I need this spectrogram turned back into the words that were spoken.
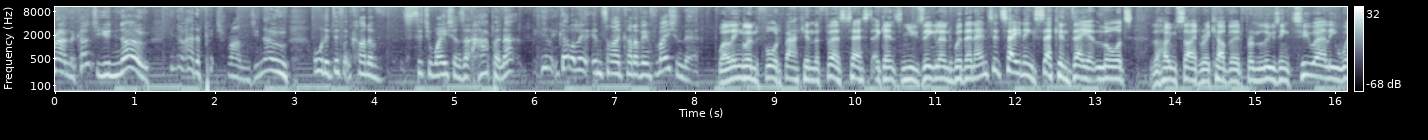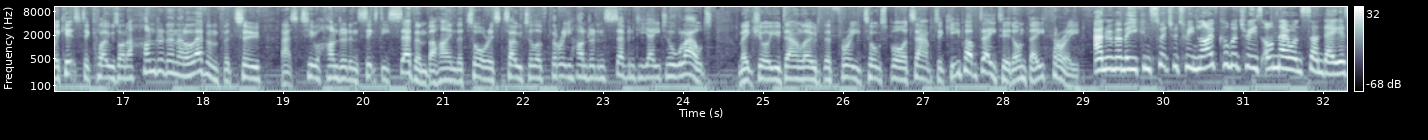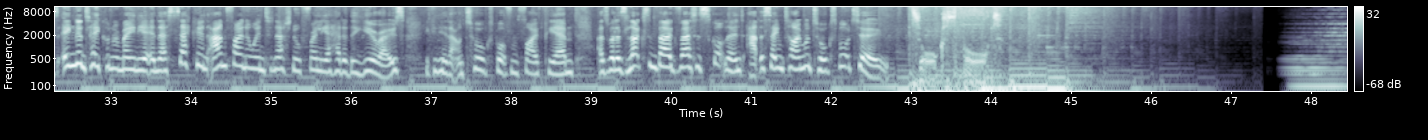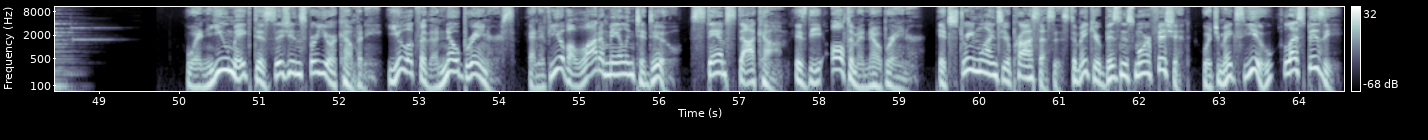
around the country. You know, you know how the pitch runs. You know all the different kind of situations that happen. That you know, you got a little inside kind of information there. Well, England fought back in the first test against New Zealand with an entertaining second day at Lords. The home side recovered from losing two early wickets to close on 111 for two. That's 267 behind the tourist total of 378 all out. Make sure you download the free Talksport app to keep updated on day three. And remember, you can switch between live commentaries on there on Sunday as England take on Romania in their second and final international friendly ahead of the Euros. You can hear that on Talksport from 5 pm, as well as Luxembourg versus Scotland at the same time on Talksport 2. Talk Sport. When you make decisions for your company, you look for the no brainers. And if you have a lot of mailing to do, stamps.com is the ultimate no brainer. It streamlines your processes to make your business more efficient, which makes you less busy.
